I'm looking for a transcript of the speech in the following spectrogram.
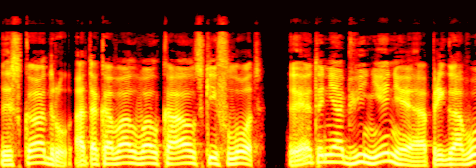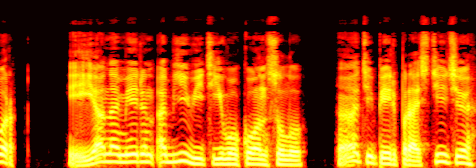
Эскадру атаковал Волкаалский флот. Это не обвинение, а приговор. И я намерен объявить его консулу. А теперь, простите,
